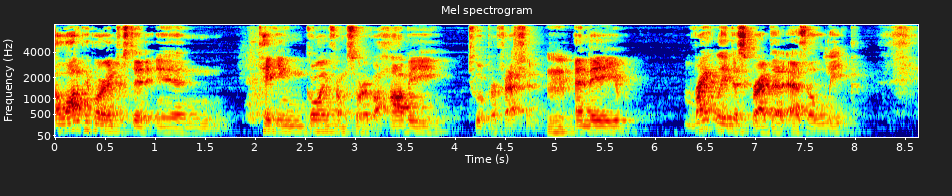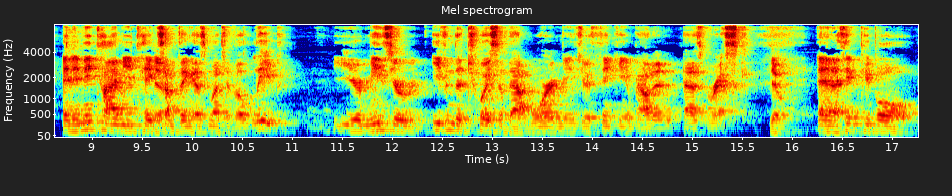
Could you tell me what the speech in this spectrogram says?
a lot of people are interested in taking going from sort of a hobby to a profession, mm-hmm. and they rightly describe that as a leap. And anytime you take Yeah. something as much of a leap, you're means you're even the choice of that word means you're thinking about it as risk. Yep. And I think people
